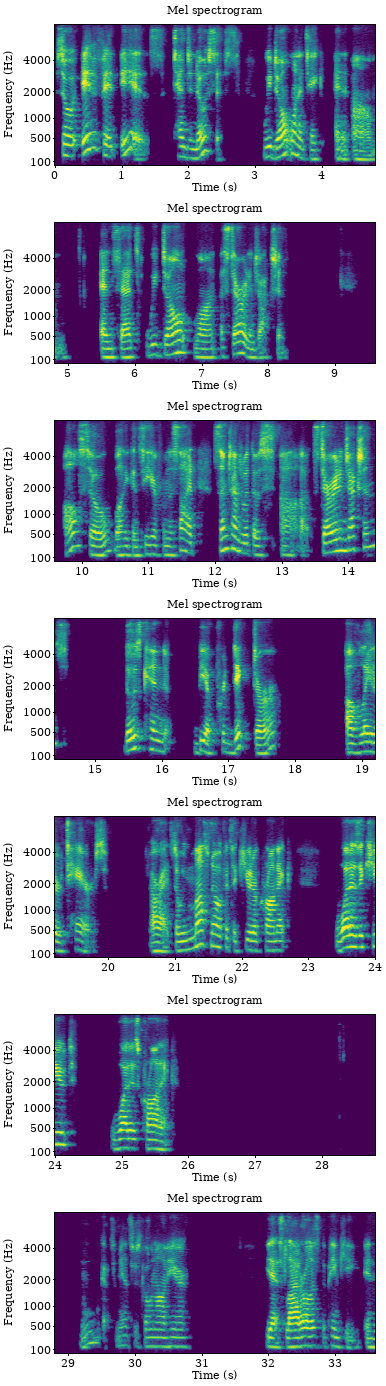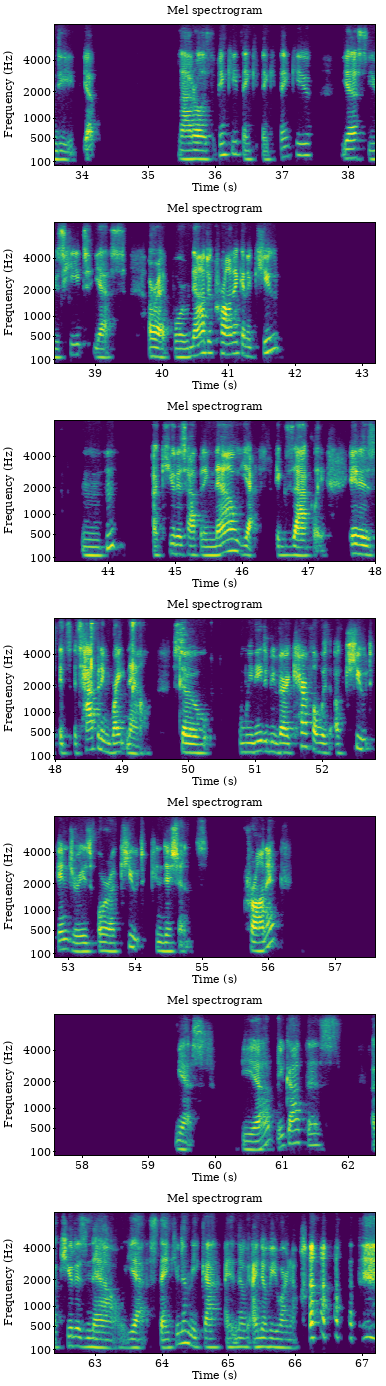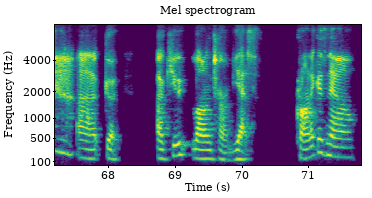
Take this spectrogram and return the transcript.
So if it is tendinosis, we don't want to take an um, NSAIDs. We don't want a steroid injection. Also, well, you can see here from the slide, sometimes with those uh, steroid injections, those can be a predictor of later tears. All right, so we must know if it's acute or chronic. What is acute? What is chronic? Ooh, got some answers going on here. Yes, lateral is the pinky, indeed. Yep. Lateral is the pinky. Thank you, thank you, thank you. Yes, use heat. Yes. All right, we're now to chronic and acute. Mm-hmm. Acute is happening now. Yes, exactly. It is. It's it's happening right now. So we need to be very careful with acute injuries or acute conditions. Chronic. Yes. Yeah, you got this. Acute is now. Yes. Thank you, Namika. I know I know who you are now. uh, good. Acute, long term. Yes. Chronic is now.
